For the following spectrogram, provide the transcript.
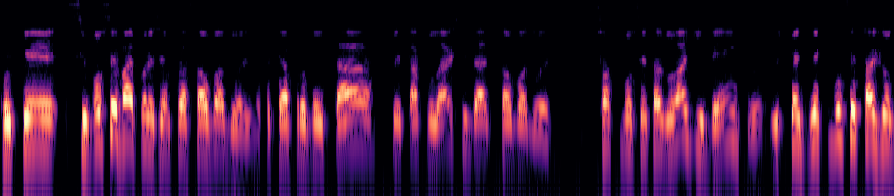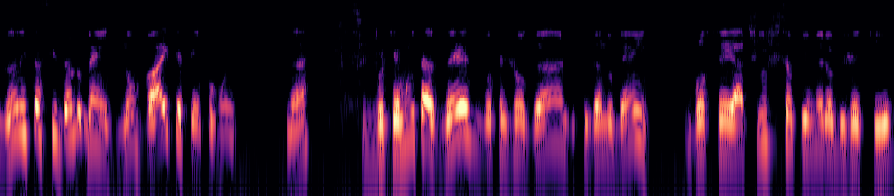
Porque se você vai, por exemplo, para Salvador e você quer aproveitar a espetacular cidade de Salvador, só que você está do lado de dentro, isso quer dizer que você está jogando e está se dando bem. Não vai ter tempo ruim, né? Sim. Porque muitas vezes você jogando, se dando bem, você atinge seu primeiro objetivo,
